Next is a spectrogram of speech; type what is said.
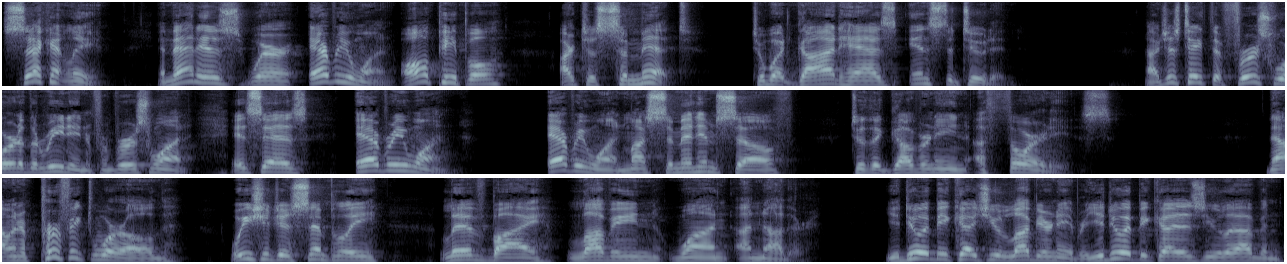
Secondly, and that is where everyone, all people, are to submit to what God has instituted. Now, just take the first word of the reading from verse 1. It says, Everyone, everyone must submit himself to the governing authorities. Now, in a perfect world, we should just simply live by loving one another. You do it because you love your neighbor. You do it because you love and,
